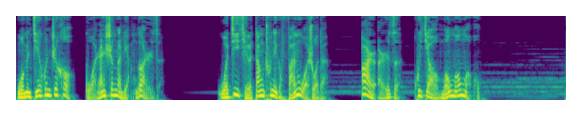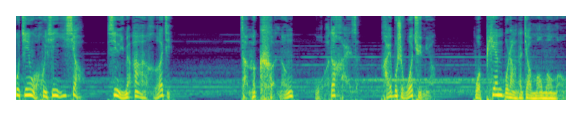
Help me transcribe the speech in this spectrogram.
我们结婚之后，果然生了两个儿子。我记起了当初那个烦我说的，二儿子会叫某某某。不禁我会心一笑，心里面暗暗合计：怎么可能？我的孩子还不是我取名，我偏不让他叫某某某。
